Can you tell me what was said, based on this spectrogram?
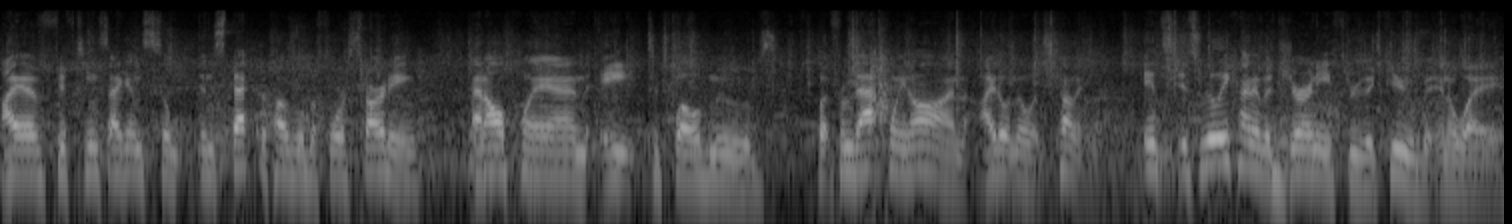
I have 15 seconds to inspect the puzzle before starting, and I'll plan 8 to 12 moves. But from that point on, I don't know what's coming. It's, it's really kind of a journey through the cube in a way.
